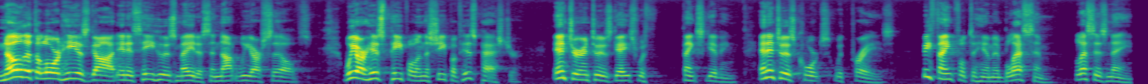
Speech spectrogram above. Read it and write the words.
Know that the Lord, he is God. It is he who has made us, and not we ourselves. We are his people and the sheep of his pasture. Enter into his gates with thanksgiving and into his courts with praise. Be thankful to him and bless him. Bless his name.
